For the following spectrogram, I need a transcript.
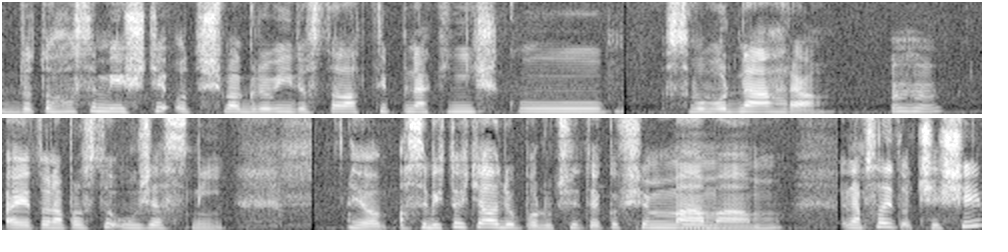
Do toho jsem ještě od švagrový dostala tip na knížku Svobodná hra. Mhm. A je to naprosto úžasný. Jo, asi bych to chtěla doporučit jako všem mámám. Napsali to Češi.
